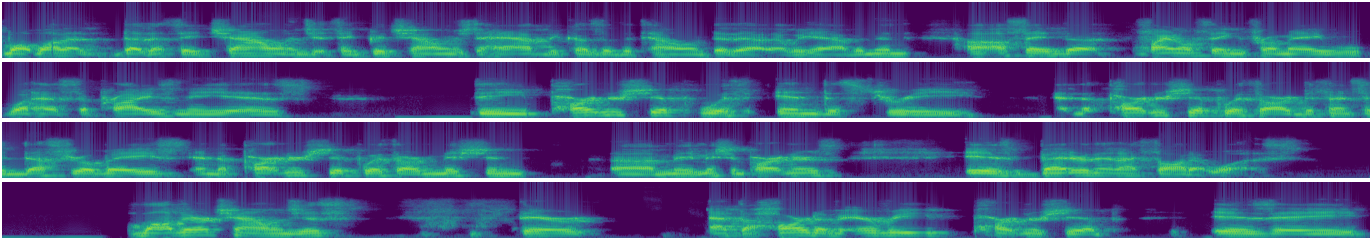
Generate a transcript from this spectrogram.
well, while that, that, that's a challenge, it's a good challenge to have because of the talent that, that we have. And then uh, I'll say the final thing from a what has surprised me is the partnership with industry and the partnership with our defense industrial base and the partnership with our mission uh, mission partners is better than I thought it was. While there are challenges, they're at the heart of every partnership is a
